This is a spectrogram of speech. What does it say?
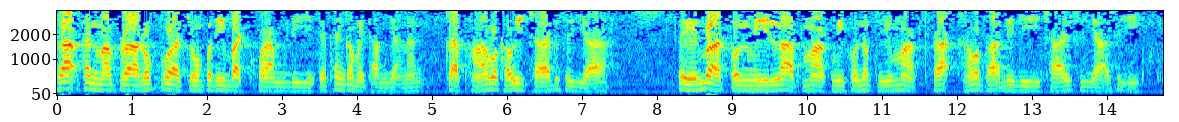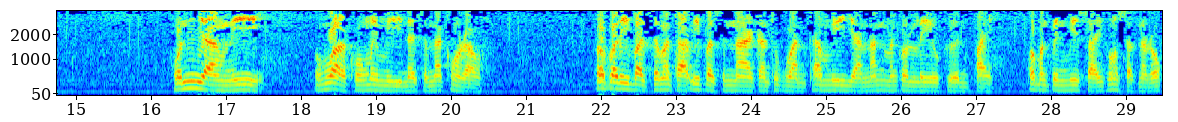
พระท่านมาปรารบว่าจงปฏิบัติความดี แต่ท่านก็ไม่ทำอย่างนั้น กลับหาว่าเขาอิจฉาทิษยาถ้าเห็นว่าตนมีลาบมากมีคนนับถือมากพระหาว่าพระดีๆอิจฉาทิษยาเสียอีก ผลอย่างนี้ผมว่าคงไม่มีในสำนักของเราเพราะปฏิบัติสมถะวิปัสสนากันทุกวัน ถ้ามีอย่างนั้นมันก็เลวเกินไป เพราะมันเป็นมิสัยของสัตว์นรก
